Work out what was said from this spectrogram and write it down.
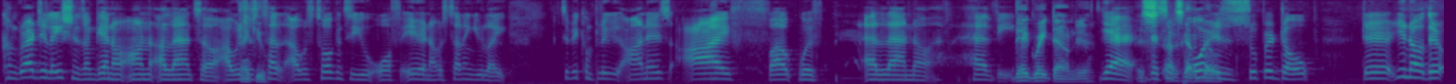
congratulations again on, on Atlanta. I was Thank just tell, I was talking to you off air, and I was telling you like, to be completely honest, I fuck with Atlanta heavy. they're great down there Yeah, It's- the support is super dope. They're you know they're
